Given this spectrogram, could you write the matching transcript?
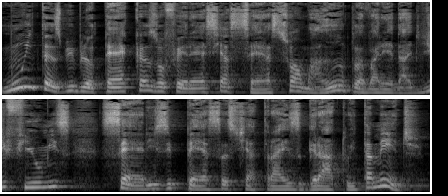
Muitas bibliotecas oferecem acesso a uma ampla variedade de filmes, séries e peças teatrais gratuitamente.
